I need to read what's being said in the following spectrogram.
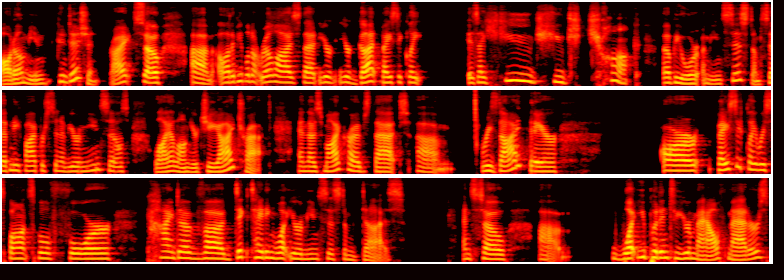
autoimmune condition, right? So um, a lot of people don't realize that your your gut basically is a huge, huge chunk of your immune system. 75% of your immune cells lie along your GI tract. And those microbes that um, reside there are basically responsible for kind of uh, dictating what your immune system does. And so um, what you put into your mouth matters.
